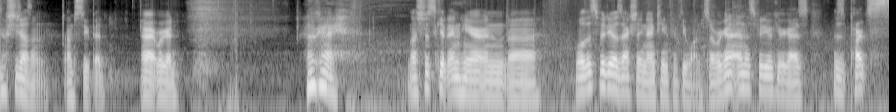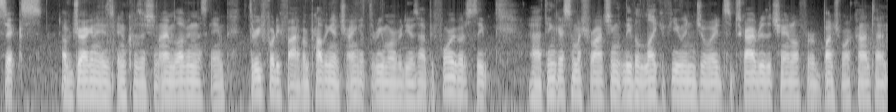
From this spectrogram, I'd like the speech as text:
No, she doesn't. I'm stupid. Alright, we're good. Okay. Let's just get in here and, uh... Well, this video is actually 1951, so we're gonna end this video here, guys. This is part 6 of Dragon Age Inquisition. I'm loving this game. 345. I'm probably gonna try and get three more videos out before I go to sleep. Uh, thank you guys so much for watching. Leave a like if you enjoyed. Subscribe to the channel for a bunch more content.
